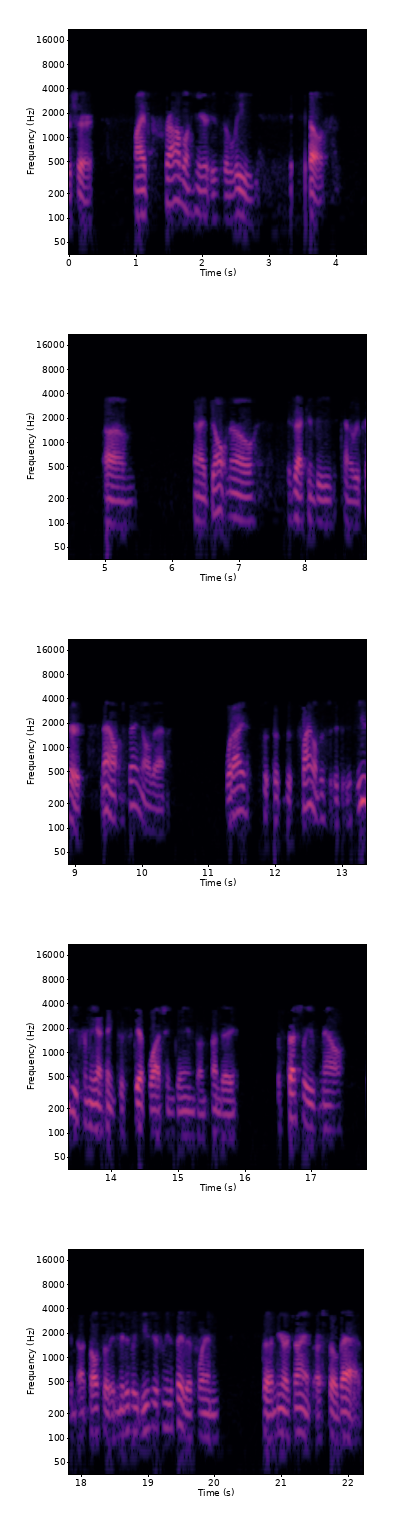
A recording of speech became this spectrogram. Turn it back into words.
for sure. My problem here is the league itself. Um, and I don't know if that can be kind of repaired. Now, saying all that. What I the, the final this it, it's easy for me I think to skip watching games on Sunday, especially now. It's also admittedly easier for me to say this when the New York Giants are so bad.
